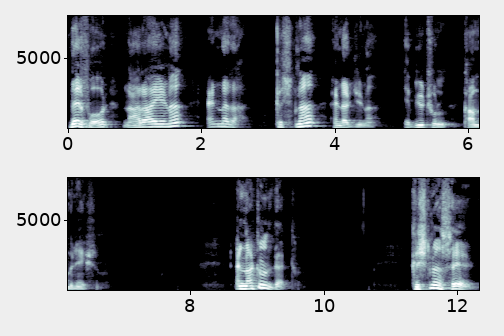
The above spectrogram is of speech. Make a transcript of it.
Therefore, Narayana and Nara, Krishna and Arjuna, a beautiful combination. And not only that, Krishna said,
